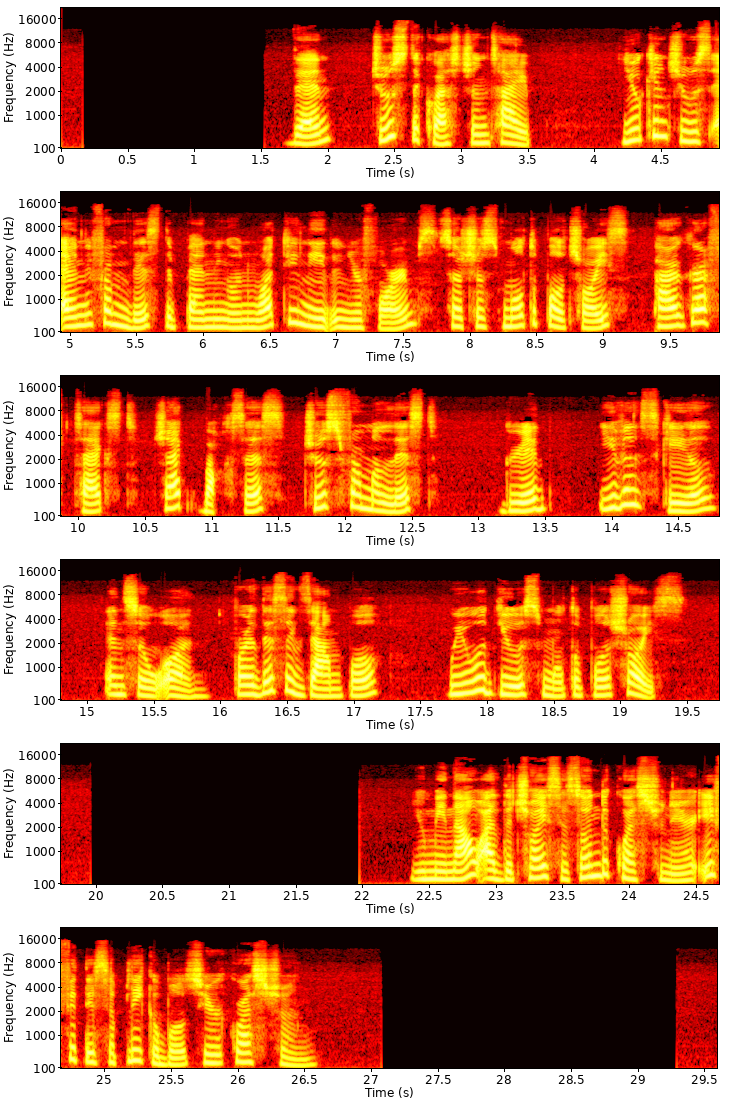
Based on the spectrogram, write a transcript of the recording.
Then, choose the question type. You can choose any from this depending on what you need in your forms, such as multiple choice, paragraph text, check boxes, choose from a list, grid, even scale, and so on. For this example, we would use multiple choice. You may now add the choices on the questionnaire if it is applicable to your question.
